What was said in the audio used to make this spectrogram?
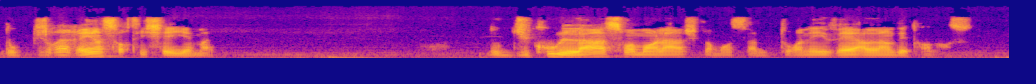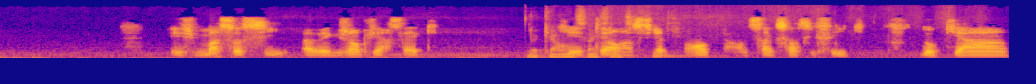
Donc j'aurais rien sorti chez EMI. Donc du coup là à ce moment-là je commence à me tourner vers l'indépendance. Et je m'associe avec Jean-Pierre Sec, qui était anciennement 45 scientifiques. Donc il y a un,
